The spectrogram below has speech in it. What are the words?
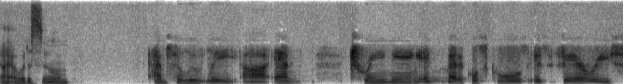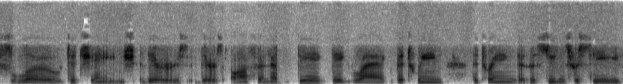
I would assume. Absolutely, uh, and training in medical schools is very slow to change. There's there's often a big big lag between the training that the students receive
